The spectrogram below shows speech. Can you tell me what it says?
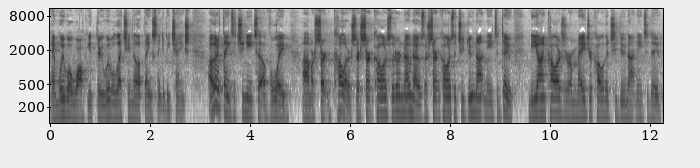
and we will walk you through. We will let you know if things need to be changed. Other things that you need to avoid um, are certain colors. There's certain colors that are no nos. There's certain colors that you do not need to do. Neon colors are a major color that you do not need to do.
